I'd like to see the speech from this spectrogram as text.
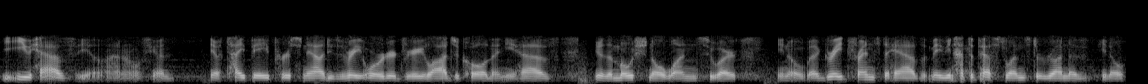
you have, you know, I don't know if you you know type A personalities very ordered, very logical, and then you have you know the emotional ones who are you know uh, great friends to have, but maybe not the best ones to run a you know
